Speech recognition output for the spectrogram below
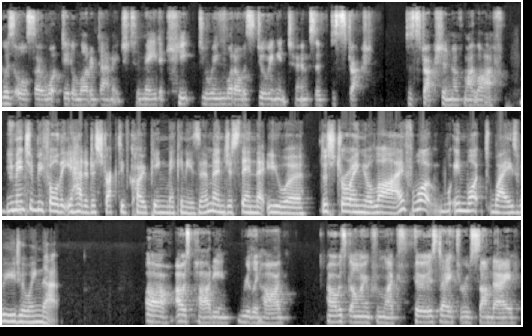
was also what did a lot of damage to me to keep doing what I was doing in terms of destruction destruction of my life. You mentioned before that you had a destructive coping mechanism and just then that you were destroying your life. What in what ways were you doing that? Oh, I was partying really hard. I was going from like Thursday through Sunday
